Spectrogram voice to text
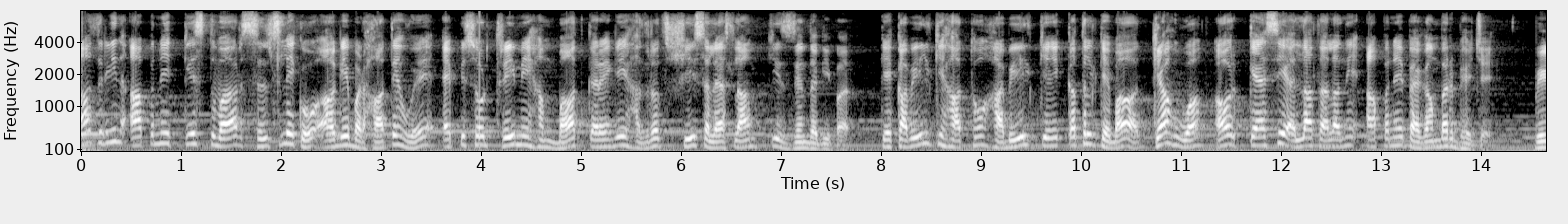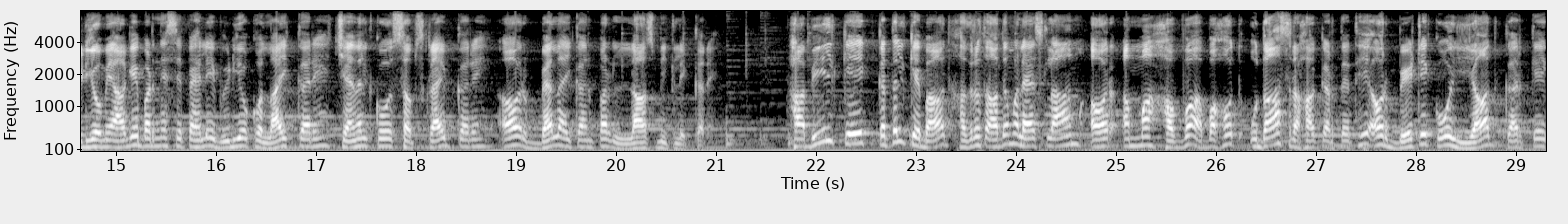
ناظرین اپنے قسط وار سلسلے کو آگے بڑھاتے ہوئے ایپیسوڈ 3 میں ہم بات کریں گے حضرت شیس علیہ السلام کی زندگی پر، کہ قبیل کے ہاتھوں حابیل کے قتل کے بعد کیا ہوا اور کیسے اللہ تعالیٰ نے اپنے پیغمبر بھیجے۔ ویڈیو میں آگے بڑھنے سے پہلے ویڈیو کو لائک کریں، چینل کو سبسکرائب کریں اور بیل آئیکن پر لازمی کلک کریں۔ حابیل کے قتل کے بعد حضرت آدم علیہ السلام اور اما ہوا بہت اداس رہا کرتے تھے اور بیٹے کو یاد کر کے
